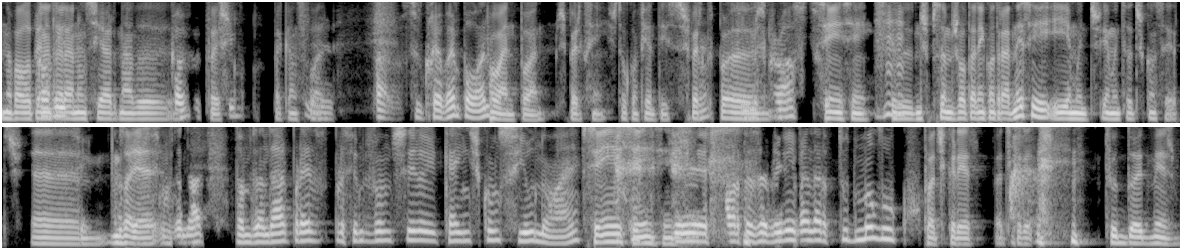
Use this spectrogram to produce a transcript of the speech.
não vale a pena estar a anunciar nada para cancelar. Ah, se correr bem para o ano. Para o ano, para o ano. Espero que sim. Estou confiante disso. Espero ah, que uh, crossed. Sim, sim. nos possamos voltar a encontrar nesse e, e em, muitos, em muitos outros concertos. Uh, mas olha. Vamos andar, vamos andar para, para sempre, vamos ser cães com cio, não é? Sim, sim, sim. as portas abrirem e vai andar tudo maluco. Podes querer, podes querer. tudo doido mesmo.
